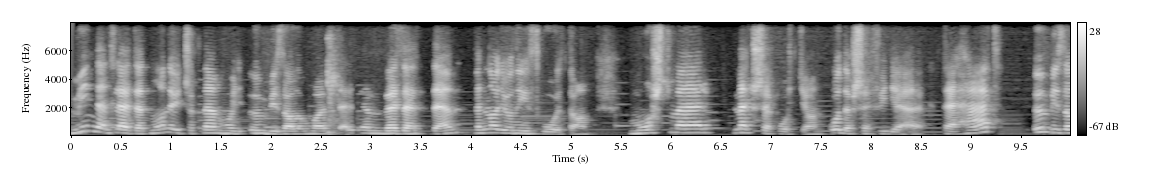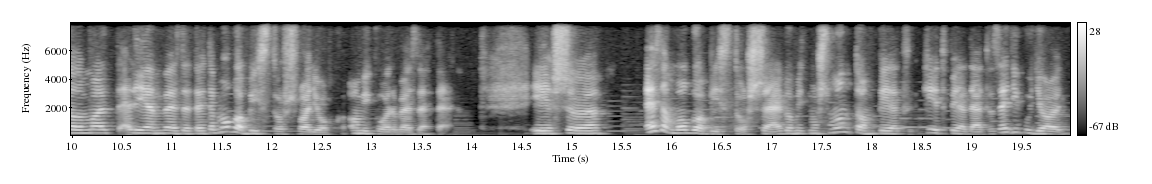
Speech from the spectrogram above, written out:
mindent lehetett mondani, csak nem, hogy önbizalommal nem vezettem, mert nagyon izgultam. Most már meg se potyan, oda se figyelek. Tehát önbizalommal teljen vezetek, de magabiztos vagyok, amikor vezetek. És ez a magabiztosság, amit most mondtam péld, két példát, az egyik ugye a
